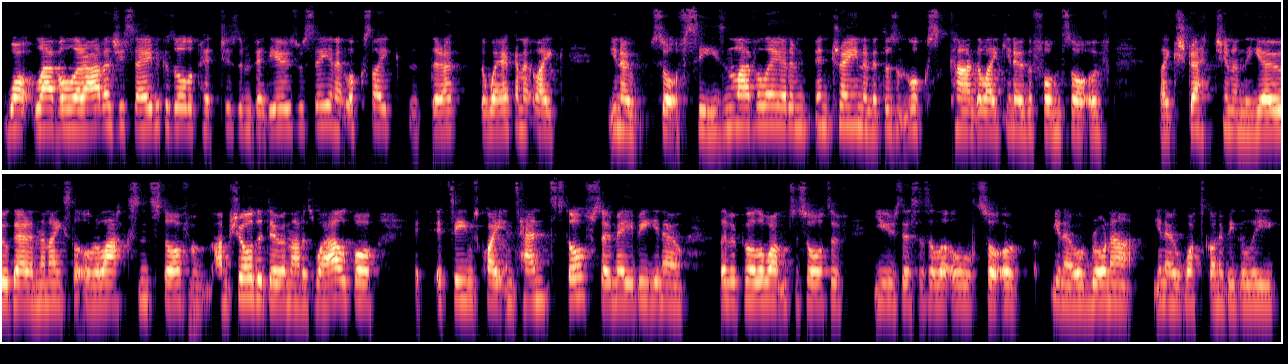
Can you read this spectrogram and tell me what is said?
what level they're at, as you say, because all the pictures and videos we're seeing, it looks like they're they're working at like you know sort of season level here in, in training. It doesn't look kind of like you know the fun sort of like stretching and the yoga and the nice little relaxing stuff. I'm, I'm sure they're doing that as well, but it, it seems quite intense stuff. So maybe you know Liverpool are wanting to sort of use this as a little sort of you know a run at you know what's going to be the league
